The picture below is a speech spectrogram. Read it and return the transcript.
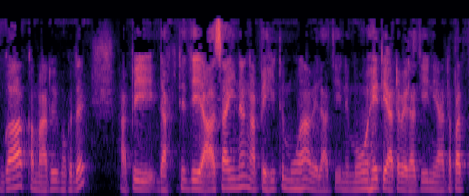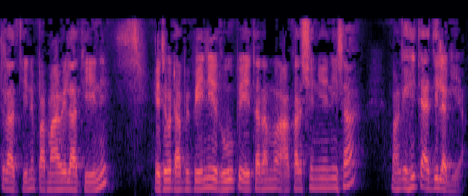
උගාක් අමාරුයි මොකද අපි දකින්න දේ ආසයි නම් අපේ හිත මුවා වෙලා තියෙන්නේ මෝහයට යට වෙලා තියෙන්නේ යටපත් වෙලා තියෙන්නේ පමා වෙලා තියෙන්නේ එතකොට අපි පේන්නේ රූපේ ඒ තරම්ම ආකර්ෂණීය නිසා මගේ හිත ඇදිලා ගියා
